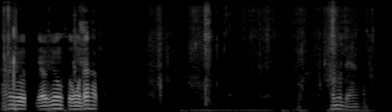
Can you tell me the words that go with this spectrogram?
ทั้งอยู่เดี๋ยวยุ่งสูงนะครับทั้งหมดแดงครับ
